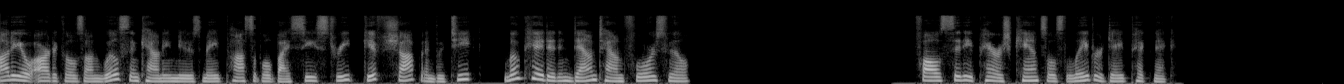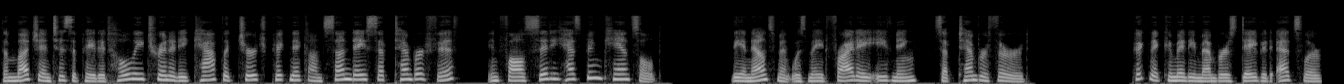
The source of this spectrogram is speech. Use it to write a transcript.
audio articles on Wilson County News made possible by C Street Gift Shop and Boutique, located in downtown Floresville. Falls City Parish cancels Labor Day picnic. The much anticipated Holy Trinity Catholic Church picnic on Sunday, September 5th, in Falls City has been canceled. The announcement was made Friday evening, September 3rd. Picnic committee members David Etzler,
